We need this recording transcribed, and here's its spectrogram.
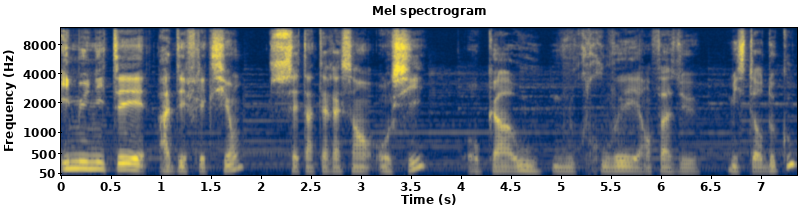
Immunité à déflexion, c'est intéressant aussi, au cas où vous vous trouvez en face du Mister Doku.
